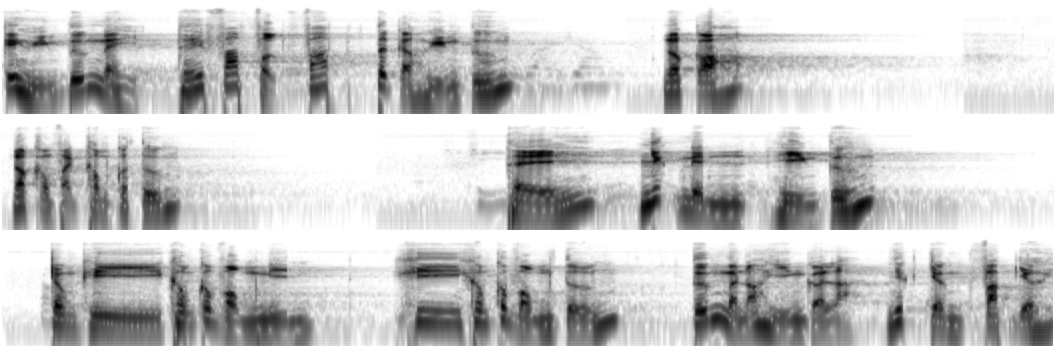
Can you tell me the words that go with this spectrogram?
Cái huyện tướng này, thế pháp phật pháp, tất cả huyện tướng, nó có. Nó không phải không có tướng. Thể nhất định hiện tướng. Trong khi không có vọng niệm, khi không có vọng tưởng, tướng mà nó hiện gọi là nhất chân pháp giới.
